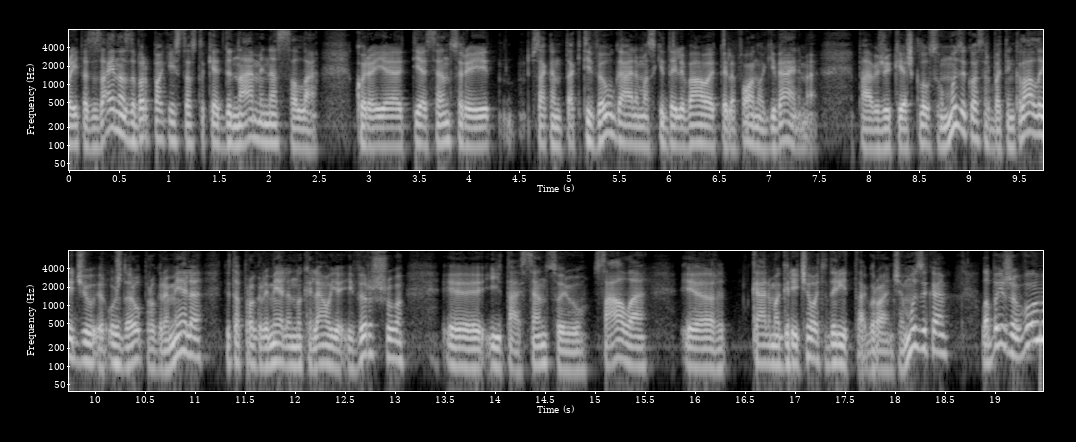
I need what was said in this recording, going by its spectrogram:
praeitas dizainas, dabar pakeistas tokia dinaminė sala, kurioje tie sensoriai, sakant, aktyviau galima sakyti dalyvauja telefono gyvenime. Pavyzdžiui, kai aš klausau muzikos arba tinklalaidžių ir uždarau programėlę, tai ta programėlė nukeliauja į viršų, į, į tą sensorių salą ir galima greičiau atidaryti tą grojančią muziką. Labai žavu,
